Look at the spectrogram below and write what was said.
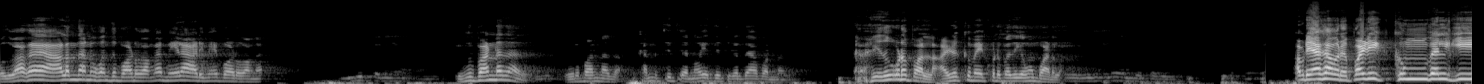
பொதுவாக ஆலந்தான் உகந்து பாடுவாங்க மேலாடிமை பாடுவாங்க. இவர் பாடினது அது. இவர் பாடினது கண்ணு தீர்த்து நோயை தீர்த்துக்கிறதுக்காக பாடினது இது கூட பாடலாம். அழுக்குமை கூட பாடலாம். அப்படியாக அவர் பழிக்கும் வெல்கி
